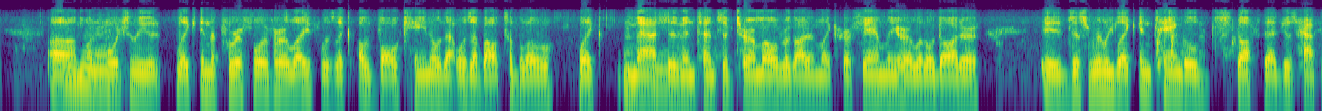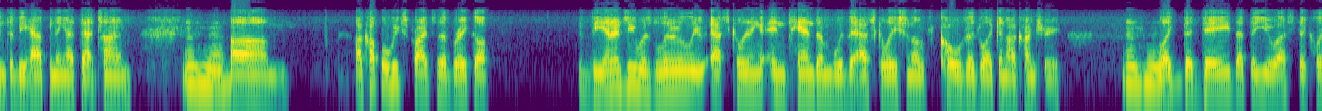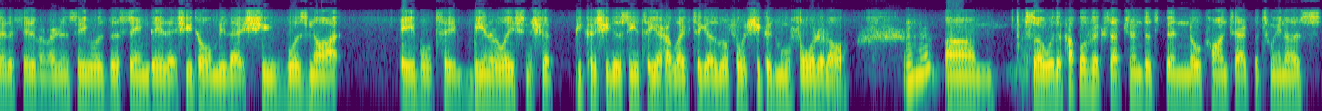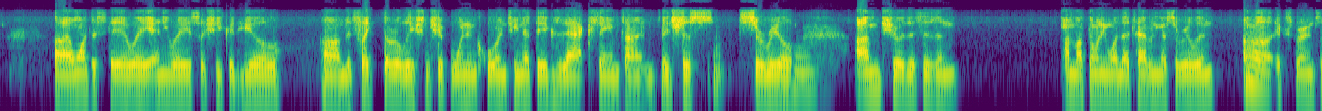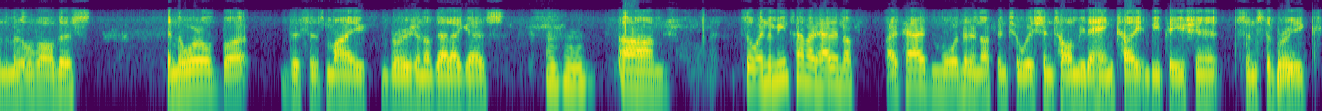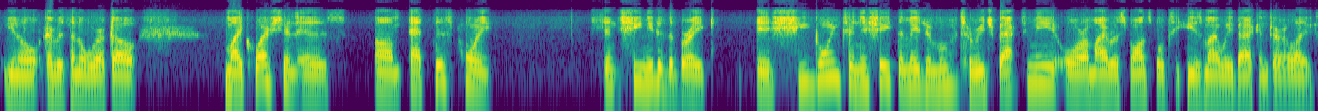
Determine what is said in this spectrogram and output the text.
Um, mm-hmm. Unfortunately, like in the peripheral of her life was like a volcano that was about to blow like mm-hmm. massive intensive turmoil regarding like her family, her little daughter. It just really like entangled stuff that just happened to be happening at that time. Mm-hmm. Um, a couple of weeks prior to the breakup, the energy was literally escalating in tandem with the escalation of COVID, like in our country. Mm-hmm. Like the day that the U.S. declared a state of emergency was the same day that she told me that she was not able to be in a relationship because she just needed to get her life together before she could move forward at all. Mm-hmm. Um, so, with a couple of exceptions, it's been no contact between us. Uh, I want to stay away anyway so she could heal. Um, it's like the relationship went in quarantine at the exact same time. It's just surreal. Mm-hmm. I'm sure this isn't. I'm not the only one that's having a surreal uh, experience in the middle of all this in the world, but this is my version of that, I guess. Mm-hmm. Um, so in the meantime, I've had enough I've had more than enough intuition telling me to hang tight and be patient since the mm-hmm. break. You know, everything will work out. My question is, um, at this point, since she needed the break, is she going to initiate the major move to reach back to me, or am I responsible to ease my way back into her life?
